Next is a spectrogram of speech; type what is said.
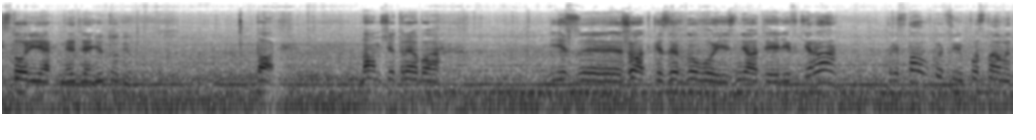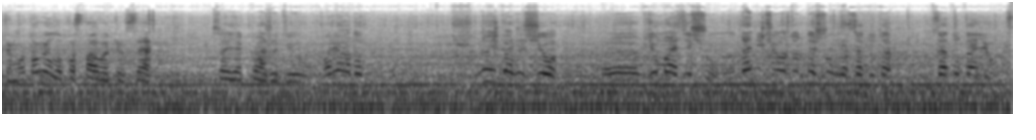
історія не для ютубів. Так, нам ще треба із е, жатки зернової зняти ліфтера, приставку цю, поставити мотовило, поставити все, все, як кажуть, у порядок. Ну і кажуть, що е, в Юмезі шумно. Та нічого тут не шумно, все тут, все тут люкс.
